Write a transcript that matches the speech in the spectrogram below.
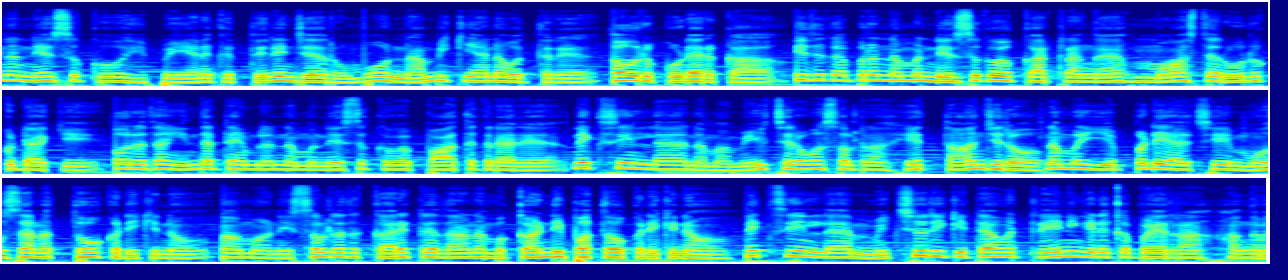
ஏன்னா நெசுக்கு இப்போ எனக்கு தெரிஞ்ச ரொம்ப நம்பிக்கையான ஒருத்தர். அவரு கூட இருக்கா? இதுக்கப்புறம் நம்ம நெசுகோவை காட்டுறாங்க மாஸ்டர் உருக்குடாக்கி. அவரு தான் இந்த டைம்ல நம்ம நெசுக்கோவை பாத்துக்கிறாரு. நெக்ஸ்ட் சீன்ல நம்ம மியூச்சரவா சொல்றான் ஹே தாஞ்சிரோ நம்ம எப்படியாச்சு மொசானா தோக்கடிக்கணும்? ஆமா நீ சொல்றது கரெக்ட் தான். நம்ம கண்டிப்பா தோக்கடிக்கணும். நெக்ஸ்ட் சீன்ல மிக்சூரி கிட்ட அவன் ட்ரைனிங் எடுக்க போயிடுறான். அங்க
